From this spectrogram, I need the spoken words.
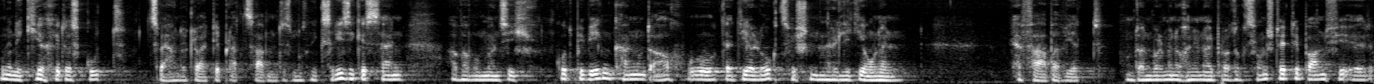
und eine Kirche, das gut 200 Leute Platz haben. Das muss nichts Riesiges sein, aber wo man sich gut bewegen kann und auch wo der Dialog zwischen Religionen erfahrbar wird. Und dann wollen wir noch eine neue Produktionsstätte bauen für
